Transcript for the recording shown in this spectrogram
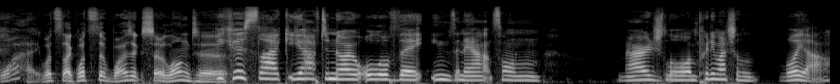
Why? What's like? What's the? Why is it so long to? because, like, you have to know all of the ins and outs on marriage law. I'm pretty much a lawyer.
